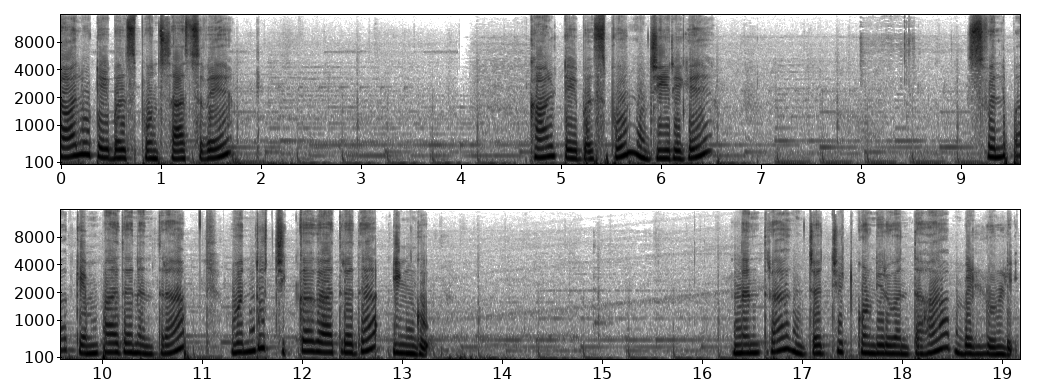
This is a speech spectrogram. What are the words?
ಕಾಲು ಟೇಬಲ್ ಸ್ಪೂನ್ ಸಾಸಿವೆ. ಕಾಲು ಟೇಬಲ್ ಸ್ಪೂನ್ ಜೀರಿಗೆ, ಸ್ವಲ್ಪ ಕೆಂಪಾದ ನಂತರ ಒಂದು ಚಿಕ್ಕ ಗಾತ್ರದ ಇಂಗು. ನಂತರ ಜಜ್ಜಿಟ್ಕೊಂಡಿರುವಂತಹ ಬೆಳ್ಳುಳ್ಳಿ.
